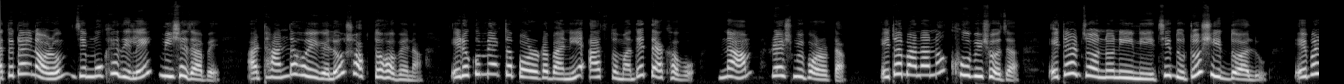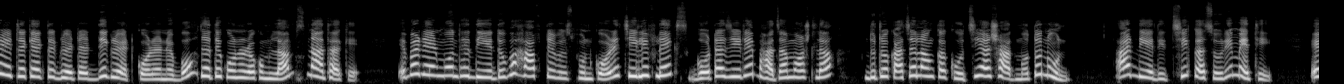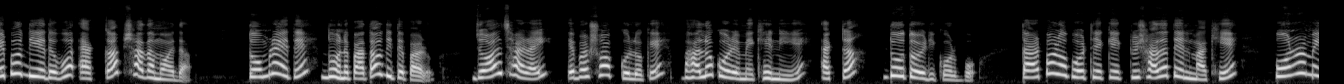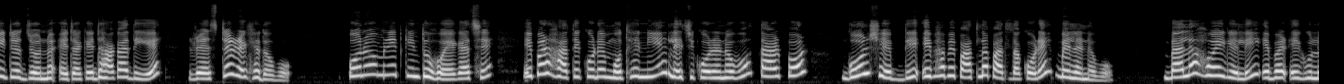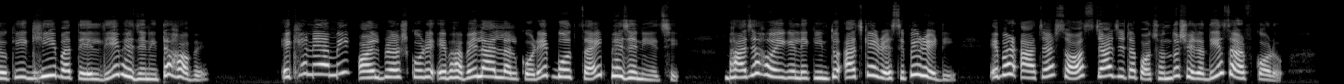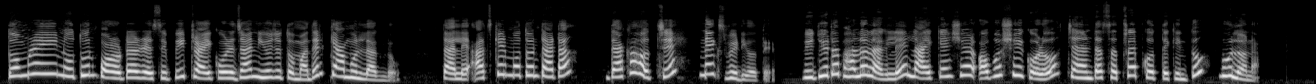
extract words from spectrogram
এতটাই নরম যে মুখে দিলেই মিশে যাবে। আর ঠান্ডা হয়ে গেলেও শক্ত হবে না। এরকমই একটা পরোটা বানিয়ে আজ তোমাদের দেখাবো। নাম, রেশমি পরোটা। এটা বানানো খুবই সোজা। এটার জন্য নিয়ে নিয়েছি দুটো সিদ্ধ আলু। এবার এটাকে একটা গ্রেটার দিয়ে গ্রেট করে নেব যাতে কোনো রকম লাম্পস না থাকে। এবার এর মধ্যে দিয়ে দেবো হাফ টেবিল স্পুন করে চিলি ফ্লেক্স, গোটা জিরে, ভাজা মশলা, দুটো কাঁচা লঙ্কা কুচি আর স্বাদ মতো নুন। আর দিয়ে দিচ্ছি কাসুরি মেথি। এরপর দিয়ে দেবো এক কাপ সাদা ময়দা। তোমরা এতে ধনে পাতাও দিতে পারো। জল ছাড়াই এবার সবগুলোকে ভালো করে মেখে নিয়ে একটা ডো তৈরি করব। তারপর ওপর থেকে একটু সাদা তেল মাখিয়ে পনেরো মিনিটের জন্য এটাকে ঢাকা দিয়ে রেস্টে রেখে দেবো। পনেরো মিনিট কিন্তু হয়ে গেছে। এবার হাতে করে মথে নিয়ে লেচি করে নেব। তারপর গোল শেপ দিয়ে এভাবে পাতলা পাতলা করে বেলে নেব। বেলা হয়ে গেলেই এবার এগুলোকে ঘি বা তেল দিয়ে ভেজে নিতে হবে। এখানে আমি অয়েল ব্রাশ করে এভাবে লাল লাল করে বোথ সাইড ভেজে নিয়েছি। ভাজা হয়ে গেলে কিন্তু আজকের রেসিপি রেডি এবার আচার সস যার যেটা পছন্দ সেটা দিয়ে সার্ভ করো। তোমরা এই নতুন পরোটার রেসিপি ট্রাই করে জানিও যে তোমাদের কেমন লাগল। তাহলে আজকের মতন টাটা, দেখা হচ্ছে নেক্সট ভিডিওতে ভিডিওটা ভালো লাগলে লাইক অ্যান্ড শেয়ার অবশ্যই করো। চ্যানেলটা সাবস্ক্রাইব করতে কিন্তু ভুলো না।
